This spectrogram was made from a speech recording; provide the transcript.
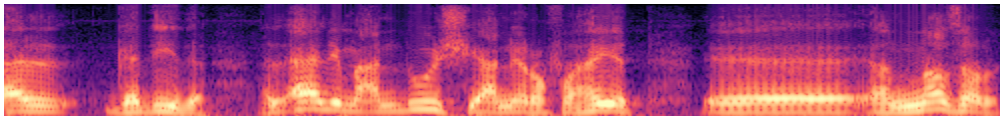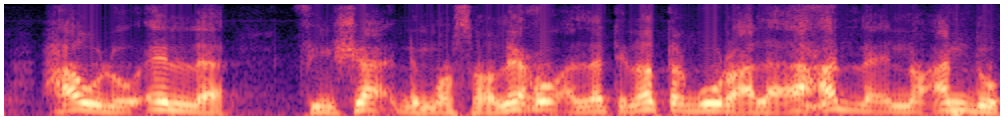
الجديدة. الأهلي ما عندوش يعني رفاهية آه، النظر حوله إلا في شأن مصالحه التي لا تجور على أحد لأنه عنده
